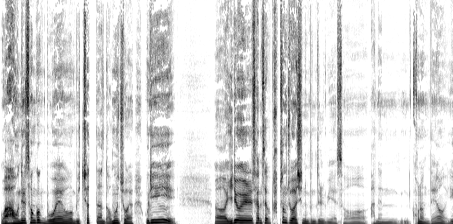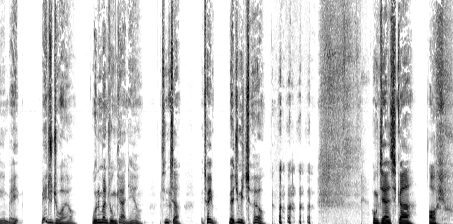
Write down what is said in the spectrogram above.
와 오늘 선곡 뭐예요? 미쳤다. 너무 좋아요. 우리 어, 일요일 3, 4부 팝송 좋아하시는 분들 위해서 하는 코너인데요. 이게 매, 매주 좋아요. 오늘만 좋은 게 아니에요. 진짜 저희 매주 미쳐요. 홍지한 씨가 어휴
